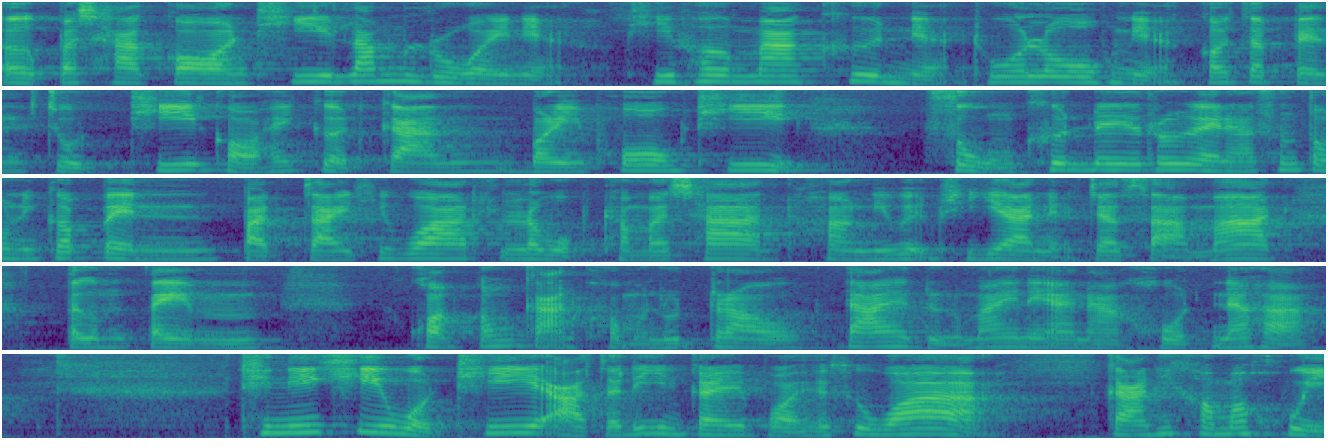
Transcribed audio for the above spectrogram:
เออประชากรที่ร่ำรวยเนี่ยที่เพิ่มมากขึ้นเนี่ยทั่วโลกเนี่ยก็จะเป็นจุดที่ก่อให้เกิดการบริโภคที่ สูงขึ้นเรื่อยๆนะซึ่งตรงนี้ก็เป็นปัจจัยที่ว่าระบบธรรมชาติทางนิเวศวิทยาเนี่ยจะสามารถเติมเต็มความต้องการของมนุษย์เราได้หรือไม่ในอนาคตนะคะ ทีนี้ keyword ที่อาจจะได้ยินกันบ่อยก็คือว่าการที่เขามาคุย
